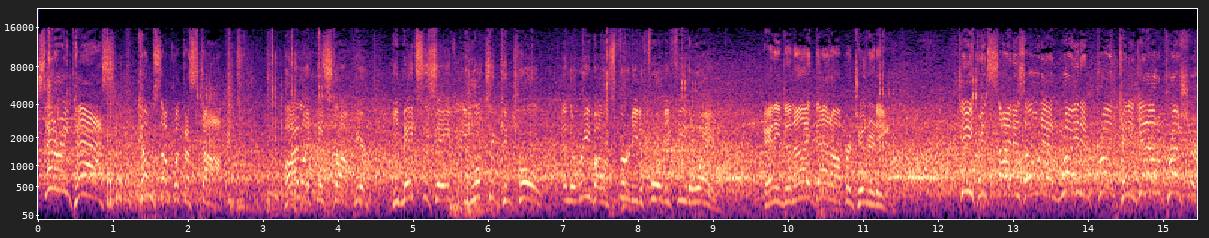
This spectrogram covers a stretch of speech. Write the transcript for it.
Centering pass. Comes up with the stop. Oh, I like this stop here. He makes the save, he looks in control, and the rebound's 30 to 40 feet away. And he denied that opportunity. Deep inside his own end, right in front. Can he get out of pressure?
